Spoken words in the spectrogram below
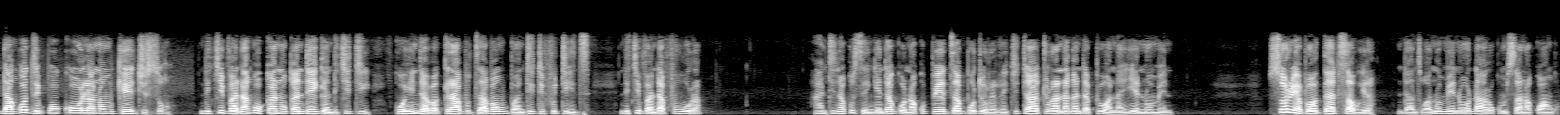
ndangodzibokola nomukeji so. Ndichibva ndangokanuka ndega ndichiti kohindava kirabhu dzava mubhanditi futi idzi ndichibva ndapfuura handina kuzenge ndagona kupedza bhodhoro rechitatu randanga ndapiwa naiye nomen sorry about that sawira. Ndanzwa nomen wodaro kumusana kwangu.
